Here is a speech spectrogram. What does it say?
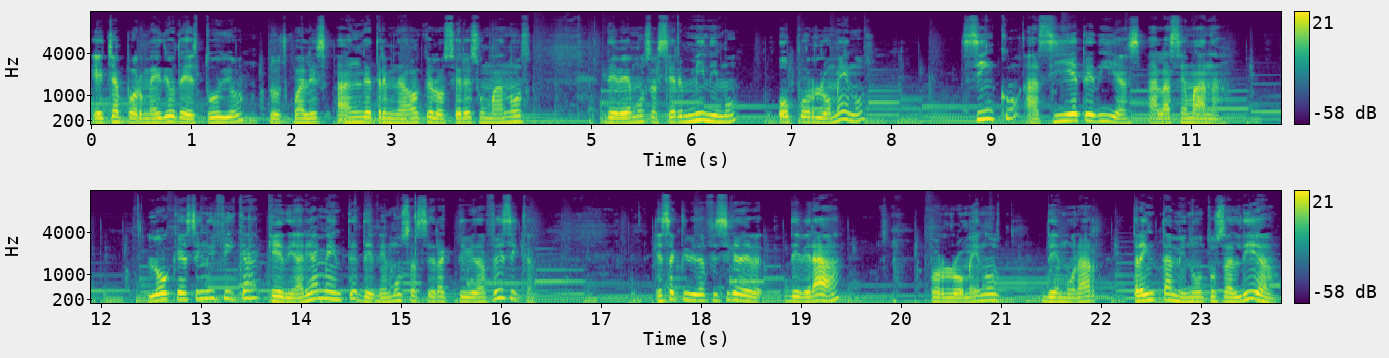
hecha por medio de estudios, los cuales han determinado que los seres humanos debemos hacer mínimo o por lo menos 5 a 7 días a la semana, lo que significa que diariamente debemos hacer actividad física. Esa actividad física deberá por lo menos demorar 30 minutos al día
